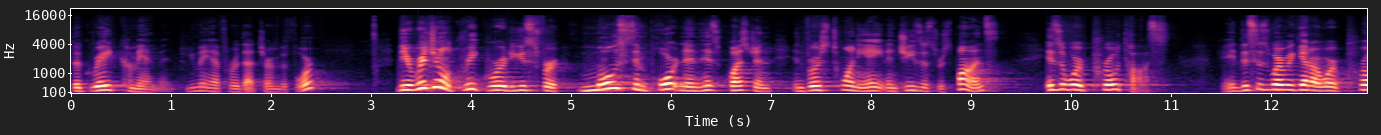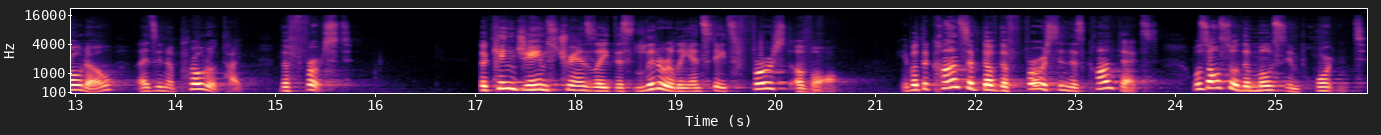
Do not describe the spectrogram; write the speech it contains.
the Great Commandment. You may have heard that term before. The original Greek word used for most important in his question in verse 28 in Jesus' response is the word protos. Okay, this is where we get our word proto, as in a prototype, the first. The King James translates this literally and states first of all. Okay, but the concept of the first in this context was also the most important.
